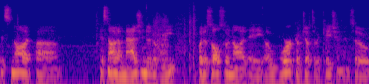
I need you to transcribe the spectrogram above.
it's not uh, it's not an imaginative leap, but it's also not a, a work of justification. And so,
